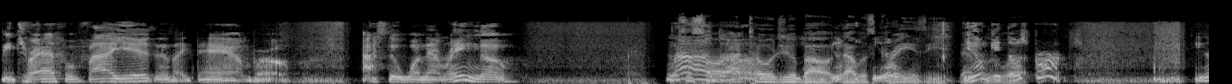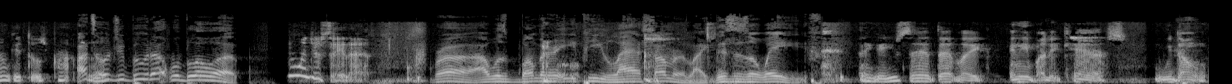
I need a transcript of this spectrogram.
be trash for five years, and it's like, damn, bro, I still won that ring though. What's the song I told you about You that was you crazy? that you don't get those up? props. You don't get those props. I told you, "Boot Up" will blow up, When you say that? bruh. I was bumping her EP last summer. Like this is a wave. Nigga, you said that like anybody cares. We don't.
